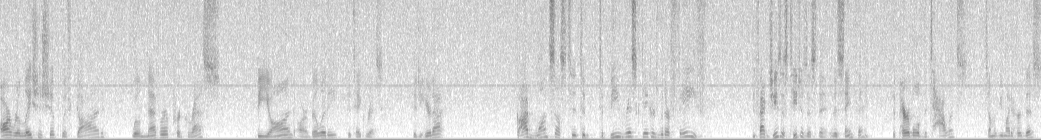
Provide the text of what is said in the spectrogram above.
Our relationship with God will never progress beyond our ability to take risk. Did you hear that? God wants us to, to, to be risk takers with our faith. In fact, Jesus teaches us the, the same thing. The parable of the talents. Some of you might have heard this.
